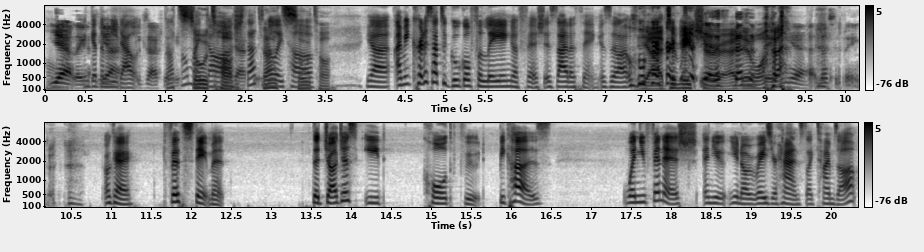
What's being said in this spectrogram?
Oh, Yeah, like, And get the yeah, meat out. Exactly. That's Oh my so gosh, tough. that's That's really so tough. Tough. Yeah, I mean Curtis had to Google filleting a fish. Is that a thing? Is that a Yeah, to make sure. yeah, that's, I didn't the want. thing. Yeah, that's the thing. Okay. Fifth statement. The judges eat cold food because when you finish and you you know raise your hands like time's up,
